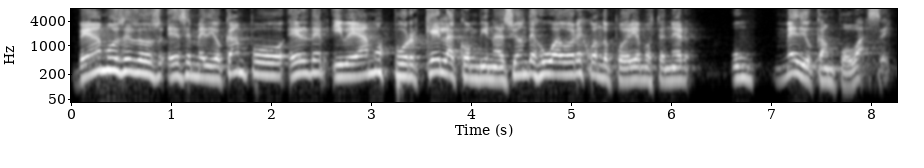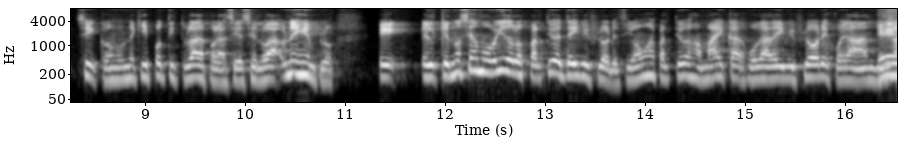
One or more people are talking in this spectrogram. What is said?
veamos esos, ese mediocampo, Elder, y veamos por qué la combinación de jugadores cuando podríamos tener un mediocampo base. Sí, con un equipo titular, por así decirlo. Ah, un ejemplo, eh, el que no se ha movido los partidos es David Flores. Si vamos al partido de Jamaica, juega David Flores, juega Andy. Es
